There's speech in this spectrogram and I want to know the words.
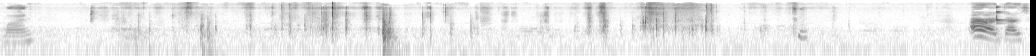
One. Alright guys,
